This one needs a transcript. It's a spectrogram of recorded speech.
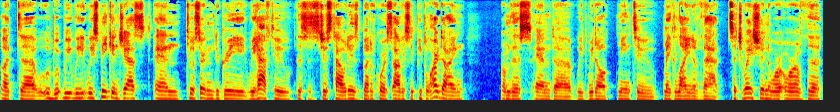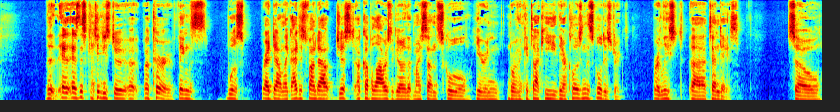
but uh, we, we we speak in jest, and to a certain degree, we have to. This is just how it is. But of course, obviously, people are dying from this, and uh, we we don't mean to make light of that situation or or of the, the as this continues to uh, occur, things will spread down. Like I just found out just a couple hours ago that my son's school here in northern Kentucky they're closing the school district for at least uh, ten days. So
